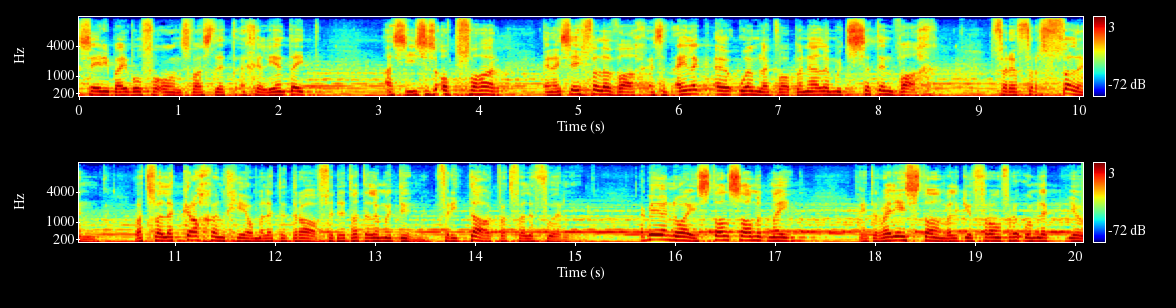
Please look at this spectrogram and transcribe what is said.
sê die Bybel vir ons, was dit 'n geleentheid as Jesus opvaar en hy sê vir hulle wag, is dit eintlik 'n oomblik waar binne hulle moet sit en wag vir 'n vervulling wat vir hulle krag gaan gee om hulle te dra vir dit wat hulle moet doen, vir die taak wat vir hulle voorlê. Ek wil jou nooi, staan saam met my. En terwyl jy staan, wil ek jou vra vir 'n oomblik jou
